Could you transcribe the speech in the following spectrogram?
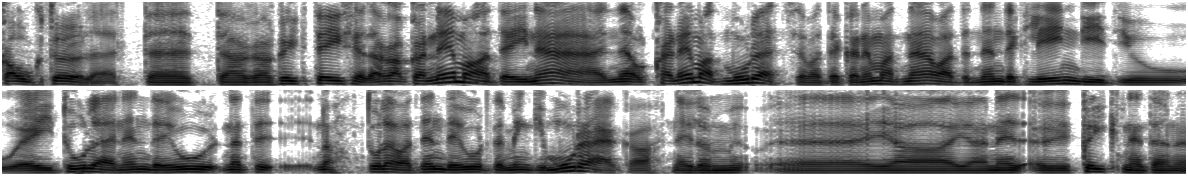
kaugtööle, et, et aga kõik teised, aga ka nemad ei näe, ka nemad muretsevad, ega nemad näevad, et nende kliendid ju ei tule nende juurde, nad noh, tulevad nende juurde mingi murega, neil on äh, ja, ja need kõik need on,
